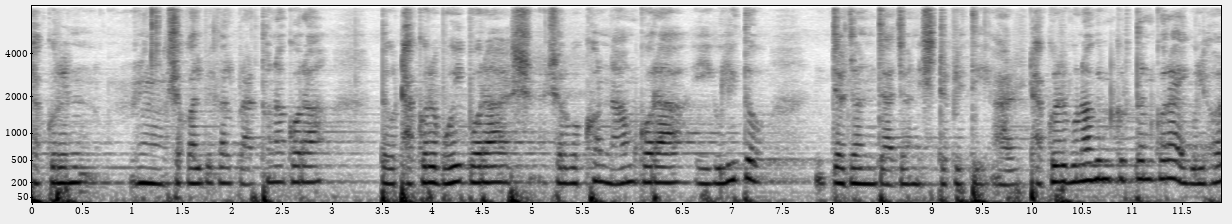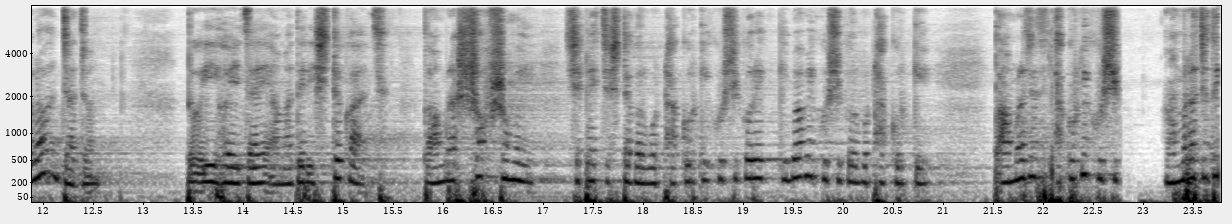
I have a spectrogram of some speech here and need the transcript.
ঠাকুরের সকাল বিকাল প্রার্থনা করা তো ঠাকুরের বই পড়া, সর্বক্ষণ নাম করা, এইগুলি তো যজন, যাজন, ইষ্টপ্রীতি। আর ঠাকুরের গুণাগুণ কীর্তন করা এগুলি হলো যাজন। তো এই হয়ে যায় আমাদের ইষ্ট কাজ তো আমরা সব সময় সেটাই চেষ্টা করব, ঠাকুরকে খুশি করে কীভাবে খুশি করব ঠাকুরকে? তো আমরা যদি ঠাকুরকে খুশি, আমরা যদি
